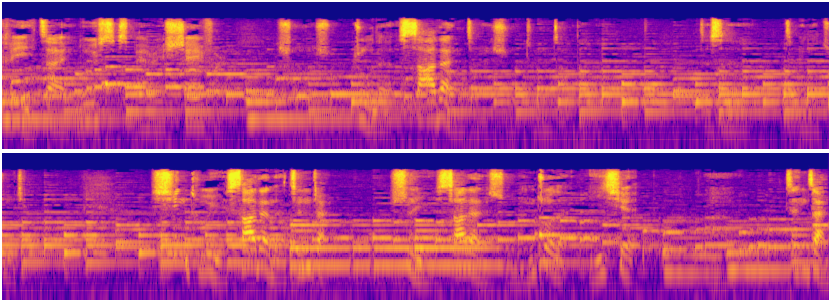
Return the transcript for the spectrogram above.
可以在 Louis Sperry Schaeffer 所著的《撒旦》这本书中找到。这是这边的注解。信徒与撒旦的征战，是与撒旦所能做的一切，啊，征战，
